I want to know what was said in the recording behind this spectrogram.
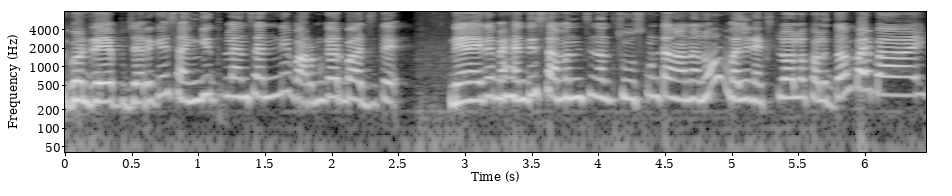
ఇగో రేపు జరిగే సంగీత్ ప్లాన్స్ అన్ని వర్మ గారి బాధ్యతే. నేనైతే మెహందీ సంబంధించినంత చూసుకుంటాను అన్నాను. మళ్ళీ నెక్స్ట్ ఫ్లోర్లో కలుద్దాం. బాయ్ బాయ్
